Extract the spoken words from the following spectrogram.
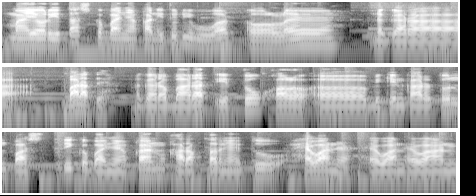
mayoritas kebanyakan itu dibuat oleh negara barat ya. Negara barat itu kalau eh, bikin kartun pasti kebanyakan karakternya itu hewan ya. Hewan-hewan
